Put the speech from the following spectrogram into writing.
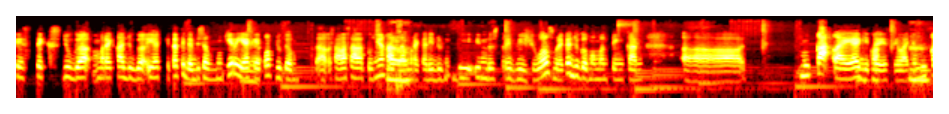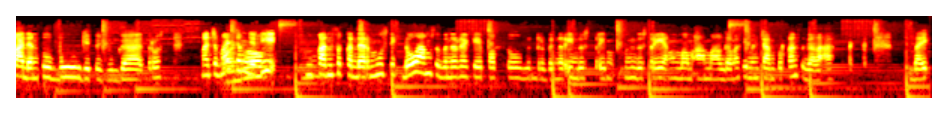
physics juga mereka juga ya kita tidak bisa memungkiri ya Iya. K-pop juga sa- salah satunya karena Iya. mereka di, di industri visuals mereka juga mementingkan eh, muka lah ya Muka. gitu istilahnya Hmm. muka dan tubuh gitu juga terus macam-macam jadi bukan sekedar musik doang sebenarnya K-pop tuh bener-bener industri industri yang mengamalgamasi mencampurkan segala aspek baik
